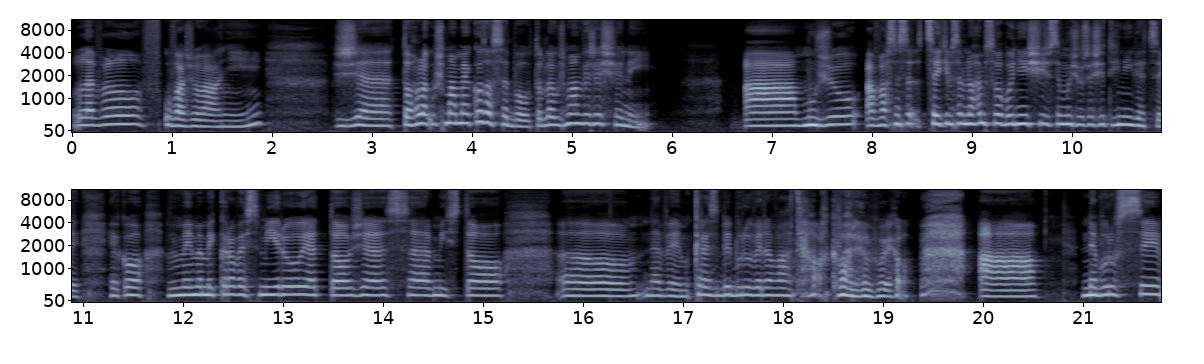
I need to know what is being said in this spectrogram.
level v uvažování, že tohle už mám jako za sebou, tohle už mám vyřešený. A můžu, a vlastně se, cítím se mnohem svobodnější, že si můžu řešit jiné věci. Jako v mém mikrovesmíru je to, že se místo, uh, nevím, kresby budu věnovat akvarelu, jo. A nebudu si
